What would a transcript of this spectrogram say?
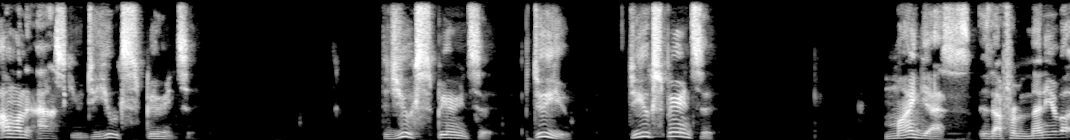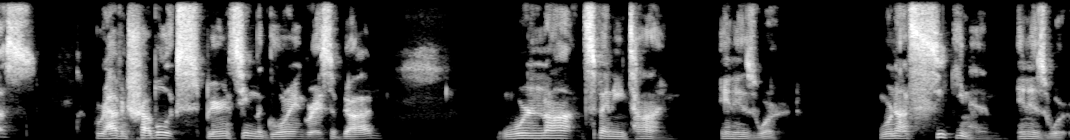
I want to ask you do you experience it? Did you experience it? Do you? Do you experience it? My guess is that for many of us who are having trouble experiencing the glory and grace of God, we're not spending time in His Word. We're not seeking Him in His Word.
